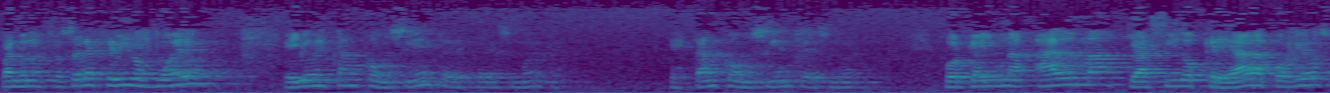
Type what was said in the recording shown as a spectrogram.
Cuando nuestros seres queridos mueren, ellos están conscientes de su muerte. Están conscientes de su muerte. Porque hay una alma que ha sido creada por Dios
